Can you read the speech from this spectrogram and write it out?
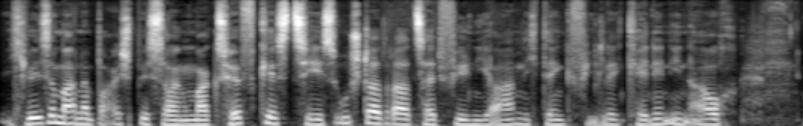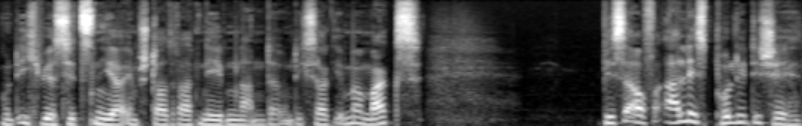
ich will es mal an einem Beispiel sagen. Max Höfke ist CSU-Stadtrat seit vielen Jahren. Ich denke, viele kennen ihn auch und ich, wir sitzen ja im Stadtrat nebeneinander. Und ich sage immer, Max, bis auf alles Politische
